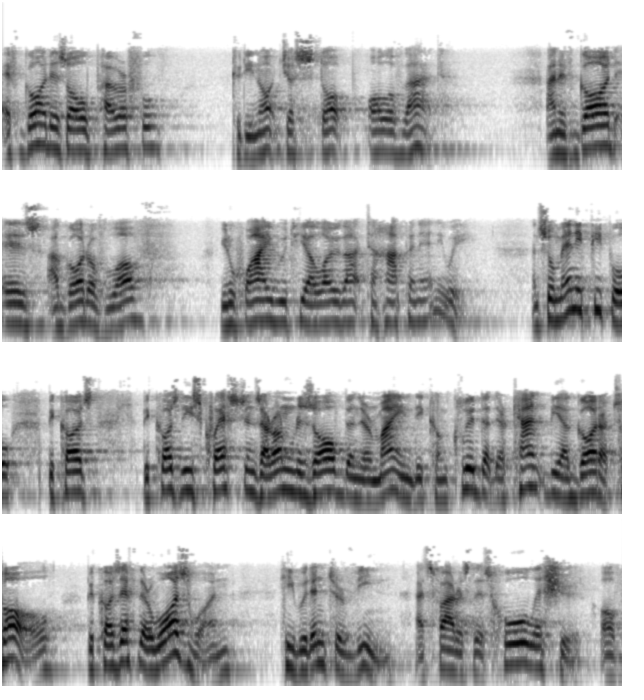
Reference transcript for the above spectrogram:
if God is all powerful, could He not just stop all of that? And if God is a God of love, you know, why would He allow that to happen anyway? And so many people, because because these questions are unresolved in their mind, they conclude that there can't be a God at all, because if there was one, he would intervene as far as this whole issue of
